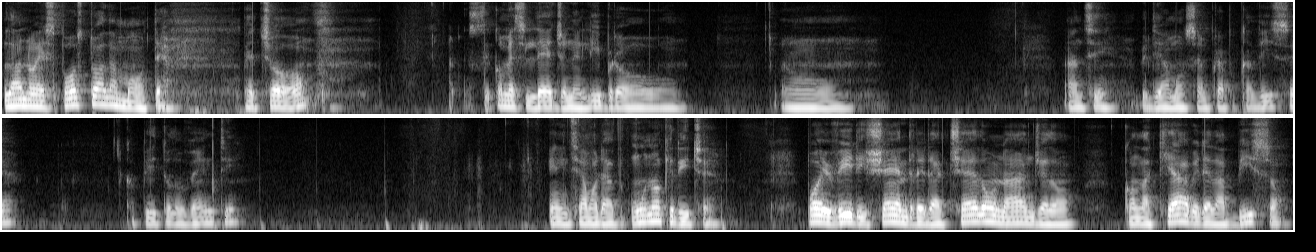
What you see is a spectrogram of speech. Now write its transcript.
l'hanno esposto alla morte. Perciò, come si legge nel libro, um, anzi, vediamo sempre Apocalisse, capitolo 20. Iniziamo da uno che dice, poi vidi scendere dal cielo un angelo con la chiave dell'abisso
